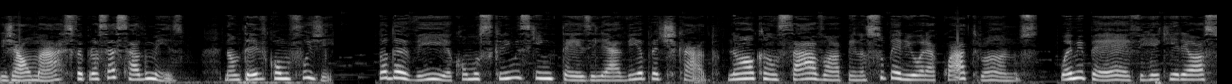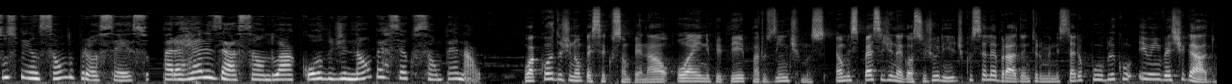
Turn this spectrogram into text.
Já o Márcio foi processado mesmo. Não teve como fugir. Todavia, como os crimes que em tese ele havia praticado não alcançavam a pena superior a quatro anos, o MPF requereu a suspensão do processo para a realização do acordo de não persecução penal. O Acordo de Não Persecução Penal, ou ANPP para os íntimos, é uma espécie de negócio jurídico celebrado entre o Ministério Público e o investigado.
